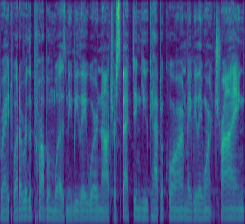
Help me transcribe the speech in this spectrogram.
right? Whatever the problem was. Maybe they were not respecting you capricorn. Maybe they weren't trying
